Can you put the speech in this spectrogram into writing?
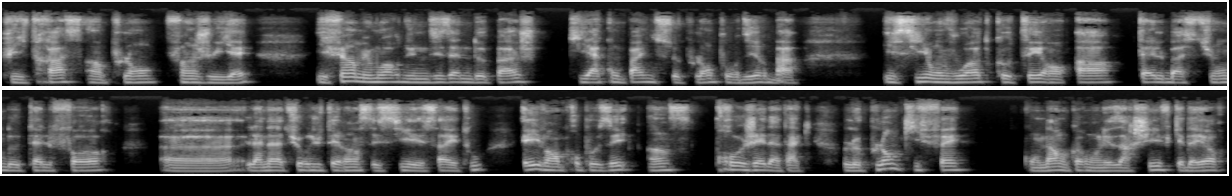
puis il trace un plan fin juillet. Il fait un mémoire d'une dizaine de pages qui accompagne ce plan pour dire bah, ici, on voit de côté en A tel bastion de tel fort, la nature du terrain, c'est ci et ça et tout. Et il va en proposer un projet d'attaque. Le plan qu'il fait, qu'on a encore dans les archives, qui est d'ailleurs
